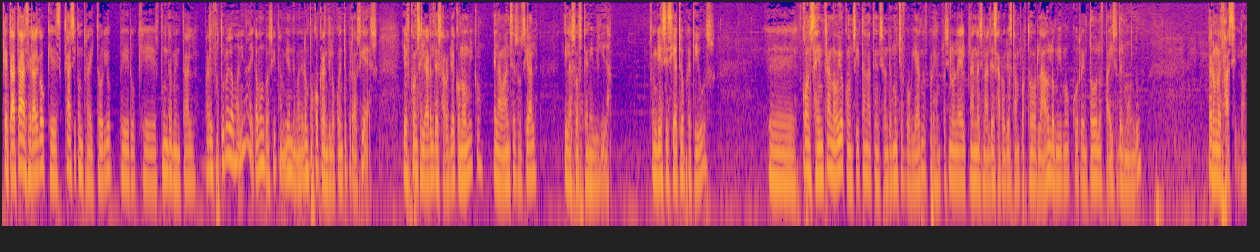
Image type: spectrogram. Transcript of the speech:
que trata de hacer algo que es casi contradictorio, pero que es fundamental para el futuro de la humanidad, digámoslo así también, de manera un poco grandilocuente, pero así es. Y es conciliar el desarrollo económico, el avance social y la sostenibilidad. Son 17 objetivos eh, concentran, obvio, concitan la atención de muchos gobiernos. Por ejemplo, si uno lee el Plan Nacional de Desarrollo, están por todos lados. Lo mismo ocurre en todos los países del mundo. Pero no es fácil, ¿no?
